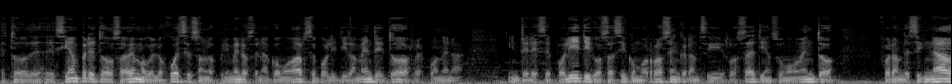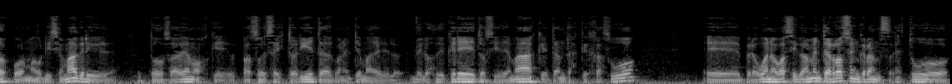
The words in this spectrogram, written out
esto desde siempre, todos sabemos que los jueces son los primeros en acomodarse políticamente y todos responden a intereses políticos, así como Rosenkrantz y Rossetti en su momento fueron designados por Mauricio Macri, todos sabemos que pasó esa historieta con el tema de los decretos y demás, que tantas quejas hubo. Eh, pero bueno, básicamente Rosenkrantz estuvo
